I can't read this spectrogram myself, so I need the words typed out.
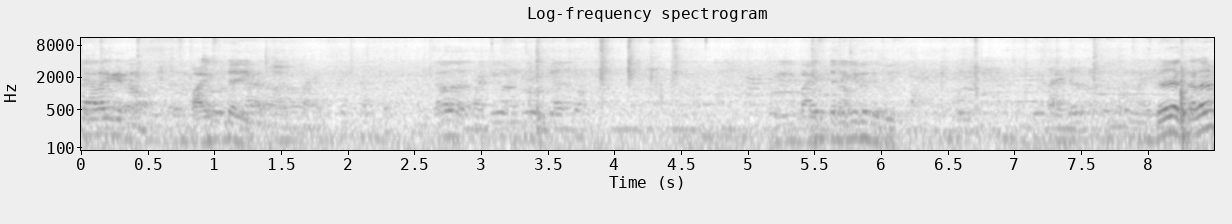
તારા કેટલો બાવીસ તારીખ બાવીસ તારીખે દીધી જોયા કલર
